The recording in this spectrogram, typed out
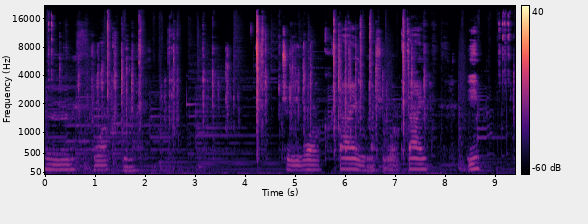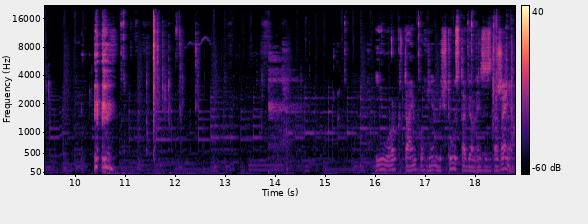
Mm, work time. Czyli work time równa się work time i i work time powinien być tu ustawiony z zdarzenia.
